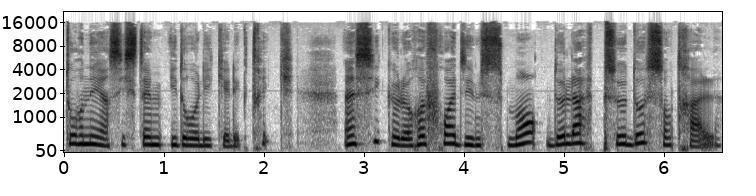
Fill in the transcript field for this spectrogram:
tourner un système hydraulique électrique, ainsi que le refroidissement de la pseudo-centrale.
